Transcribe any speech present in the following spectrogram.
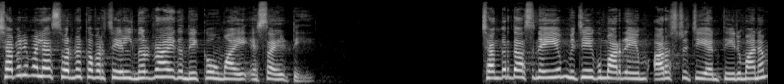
ശബരിമല സ്വർണ കവർച്ചയിൽ നിർണായക നീക്കവുമായി എസ് ഐ ടി ശങ്കർദാസിനെയും വിജയകുമാറിനെയും അറസ്റ്റ് ചെയ്യാൻ തീരുമാനം.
